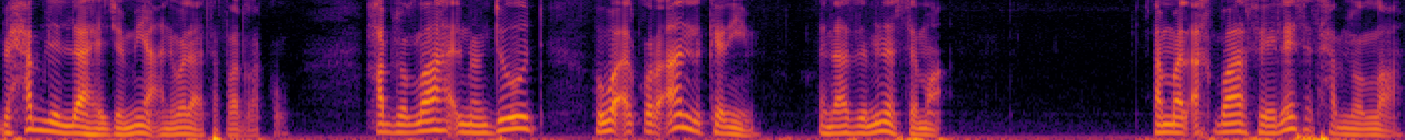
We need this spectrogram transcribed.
بحبل الله جميعا ولا تفرقوا. حبل الله الممدود هو القرآن الكريم النازل من السماء. أما الأخبار فهي ليست حبل الله.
